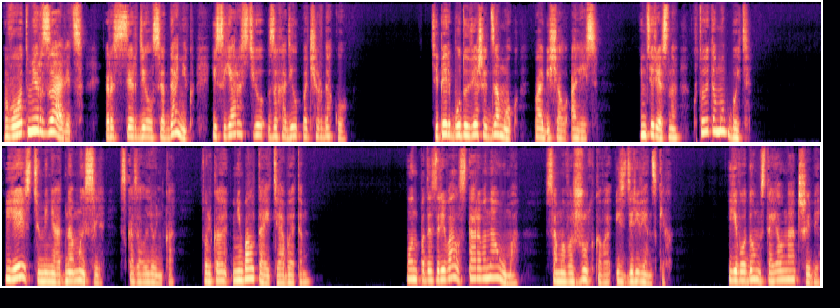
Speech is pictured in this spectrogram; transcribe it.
«Вот мерзавец!» — рассердился Даник и с яростью заходил по чердаку. «Теперь буду вешать замок», — пообещал Олесь. «Интересно, кто это мог быть?» «Есть у меня одна мысль», — сказал Ленька. «Только не болтайте об этом». Он подозревал старого Наума, самого жуткого из деревенских. Его дом стоял на отшибе,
